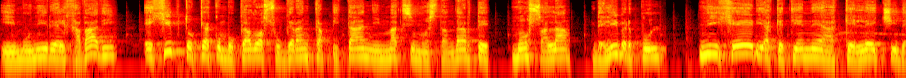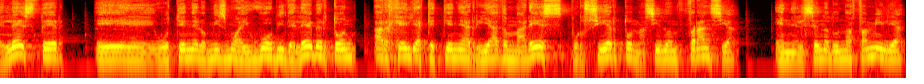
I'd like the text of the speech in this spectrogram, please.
y Munir el Haddadi. Egipto, que ha convocado a su gran capitán y máximo estandarte Mo Salah de Liverpool. Nigeria, que tiene a Kelechi de Leicester. Eh, o tiene lo mismo a Iwobi del Everton, Argelia que tiene a Riyad Mahrez, por cierto, nacido en Francia, en el seno de una familia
